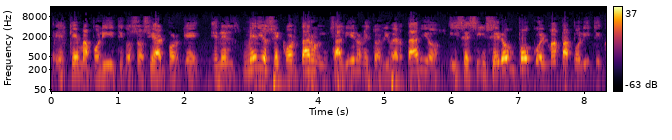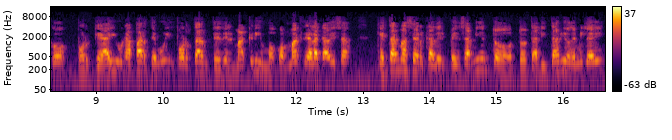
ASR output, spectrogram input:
esquema político, social, porque en el medio se cortaron, salieron estos libertarios y se sinceró un poco el mapa político porque hay una parte muy importante del macrismo con Macri a la cabeza que están más cerca del pensamiento totalitario de Milei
